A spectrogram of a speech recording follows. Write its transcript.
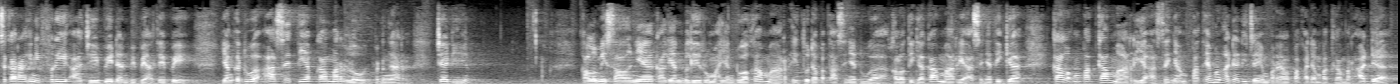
sekarang ini free AJB dan BPHTP. Yang kedua, AC tiap kamar loh, pendengar. Jadi, kalau misalnya kalian beli rumah yang dua kamar itu dapat AC-nya dua. Kalau tiga kamar ya AC-nya tiga. Kalau empat kamar ya AC-nya empat. Emang ada di Jaya Imperial Park ada empat kamar? Ada.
